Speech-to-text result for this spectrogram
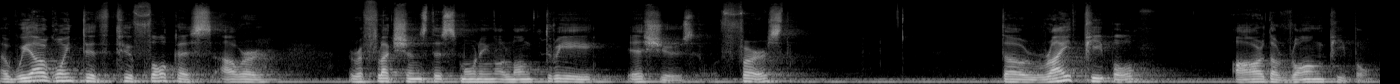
Uh, we are going to, to focus our reflections this morning along three issues. First, the right people are the wrong people.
